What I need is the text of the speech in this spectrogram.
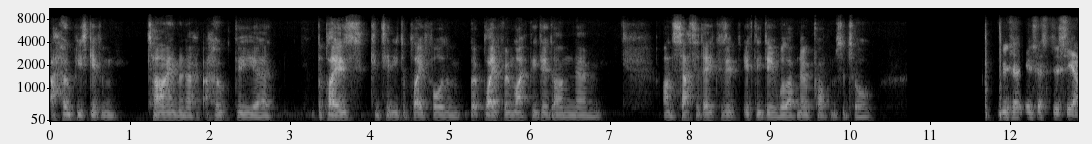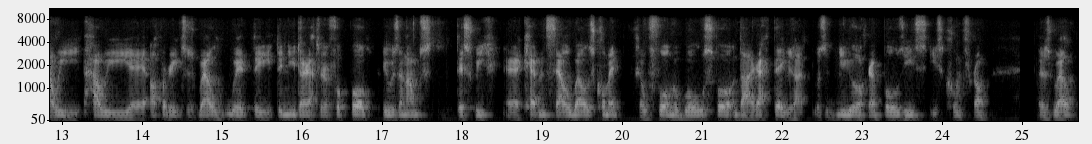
I hope he's given time, and I, I hope the uh, the players continue to play for them, but play for him like they did on um, on Saturday. Because if, if they do, we'll have no problems at all. It's interesting to see how he how he uh, operates as well with the the new director of football who was announced this week. Uh, Kevin Thelwell's come in, so former Wolves sporting director. He was at was New York Red Bulls. He's he's come from as well.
